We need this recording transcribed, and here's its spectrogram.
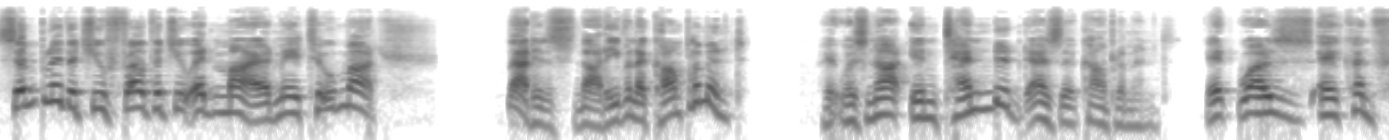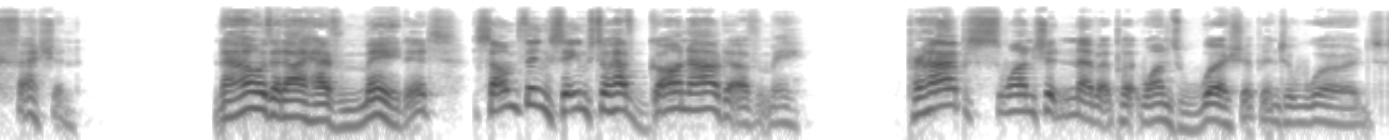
Simply that you felt that you admired me too much. That is not even a compliment. It was not intended as a compliment. It was a confession. Now that I have made it, something seems to have gone out of me. Perhaps one should never put one's worship into words.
